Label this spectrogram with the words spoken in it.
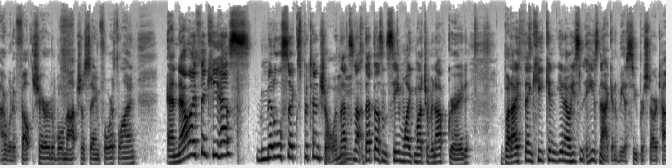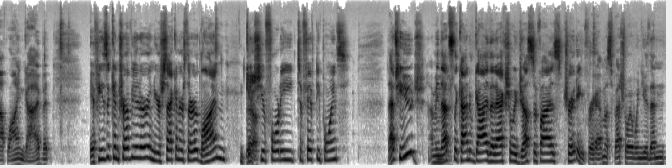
I would have felt charitable, not just saying fourth line. And now I think he has middle six potential, and that's mm-hmm. not that doesn't seem like much of an upgrade. But I think he can. You know, he's he's not going to be a superstar top line guy, but if he's a contributor in your second or third line, gets Yeah. you forty to fifty points. That's huge. I mean, that's mm. the kind of guy that actually justifies trading for him, especially when you then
